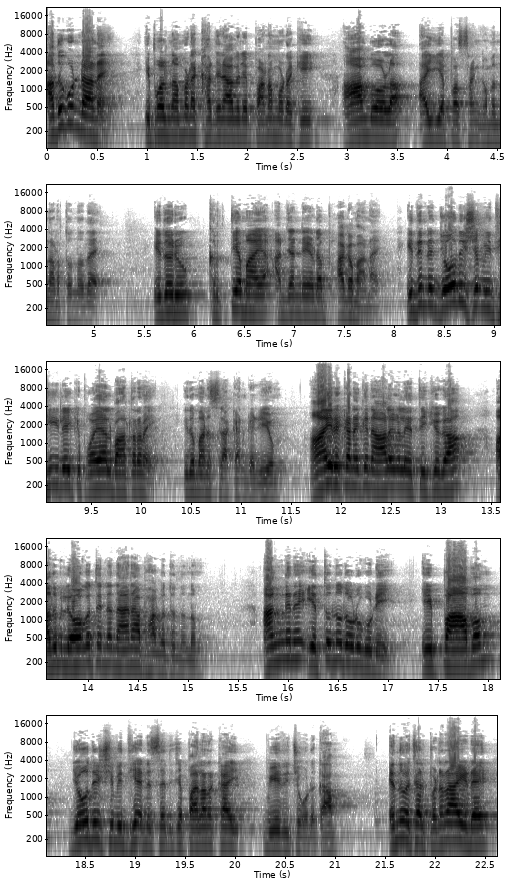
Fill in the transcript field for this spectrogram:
അതുകൊണ്ടാണ് ഇപ്പോൾ നമ്മുടെ ഖജനാവിന് പണം മുടക്കി ആഗോള അയ്യപ്പ സംഗമം നടത്തുന്നത്. ഇതൊരു കൃത്യമായ അജണ്ടയുടെ ഭാഗമാണ്. ഇതിന്റെ ജ്യോതിഷ വിധിയിലേക്ക് പോയാൽ മാത്രമേ ഇത് മനസ്സിലാക്കാൻ കഴിയും. ആയിരക്കണക്കിന് ആളുകളെ എത്തിക്കുക അതും ലോകത്തിന്റെ നാനാഭാഗത്തു നിന്നും. അങ്ങനെ എത്തുന്നതോടുകൂടി ഈ പാപം ജ്യോതിഷ വിധി അനുസരിച്ച് പലർക്കായി വീതിച്ചു കൊടുക്കാം. എന്ന് വെച്ചാൽ പിണറായിയുടെ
